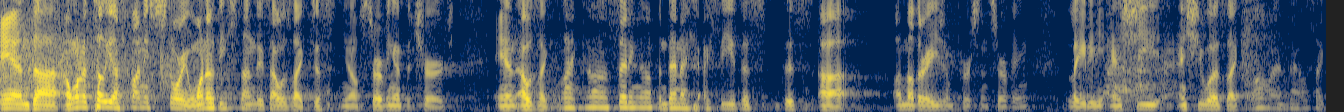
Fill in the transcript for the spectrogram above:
And uh, I want to tell you a funny story. One of these Sundays, I was like just you know serving at the church, and I was like like uh, setting up, and then I, I see this this uh, another Asian person serving lady, and she and she was like, oh, and I was like,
